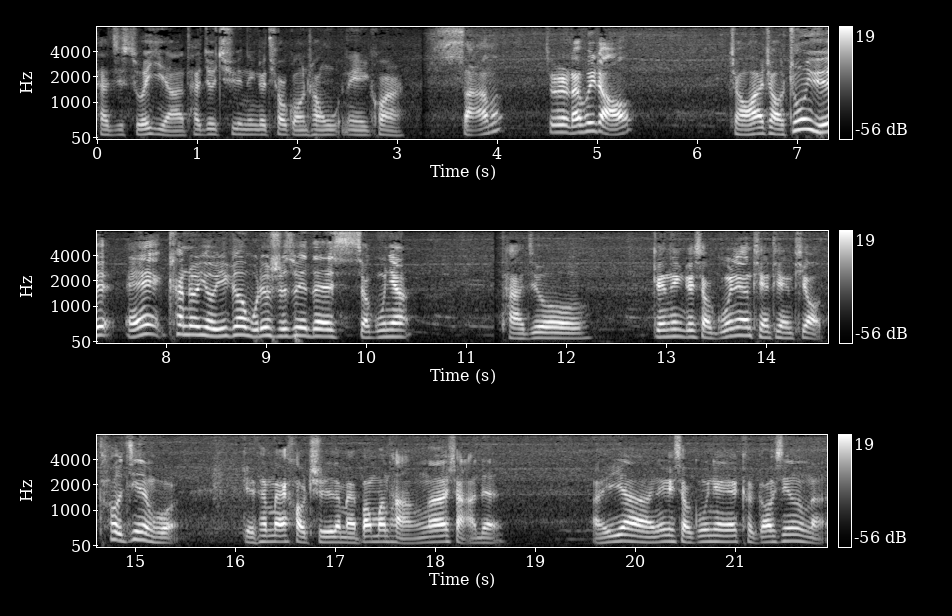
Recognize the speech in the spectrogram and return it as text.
他就所以啊，他就去那个跳广场舞那一块儿，啥吗？就是来回找，找啊找，终于哎看着有一个五六十岁的小姑娘，他就跟那个小姑娘天天跳，套近乎，给她买好吃的，买棒棒糖啊啥的。哎呀，那个小姑娘也可高兴了。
